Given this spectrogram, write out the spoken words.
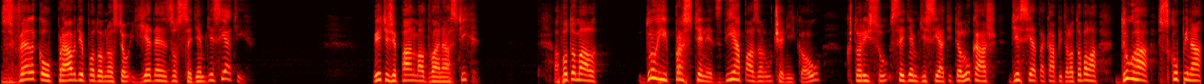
s veľkou pravdepodobnosťou jeden zo 70. Viete, že pán mal 12 a potom mal druhý prstenec, diapazon učeníkov, ktorí sú 70. To je Lukáš, 10. kapitola. To bola druhá skupina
